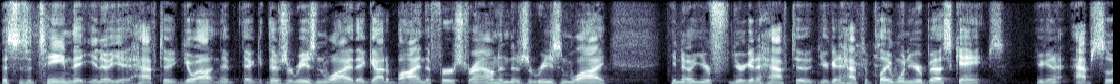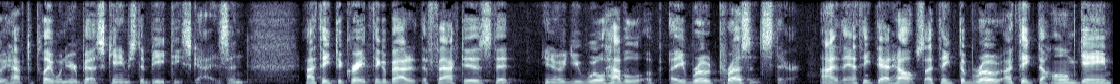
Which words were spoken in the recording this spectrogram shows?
This is a team that you know you have to go out and they, they, there's a reason why they got to bye in the first round, and there's a reason why, you know, you're you're going to have to you're going to have to play one of your best games. You're going to absolutely have to play one of your best games to beat these guys. And I think the great thing about it, the fact is that you know you will have a, a road presence there. I, I think that helps. I think the road, I think the home game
